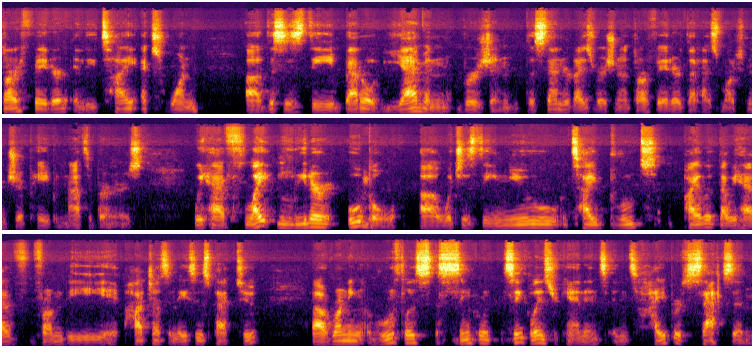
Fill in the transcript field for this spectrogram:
Darth Vader in the TIE X1. Uh, this is the Battle of Yavin version, the standardized version of Darth Vader that has marksmanship, hate, and afterburners. We have Flight Leader Ubbel, uh, which is the new TIE Brute pilot that we have from the Hot Shots and Aces Pack 2, uh, running ruthless sync, sync laser cannons and Tiber Saxon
